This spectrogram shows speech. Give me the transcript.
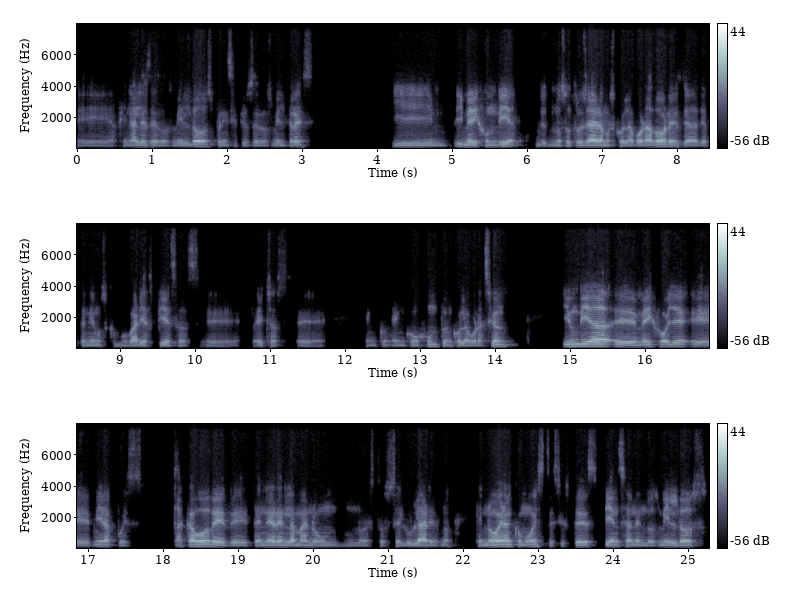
eh, a finales de 2002, principios de 2003, y, y, me dijo un día, nosotros ya éramos colaboradores, ya, ya teníamos como varias piezas eh, hechas eh, en, en, conjunto, en colaboración, y un día me dijo, oye, mira, pues acabo de, tener en la mano un, celulares, ¿no? Que no eran como este, si ustedes piensan en 2002,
